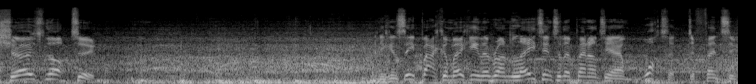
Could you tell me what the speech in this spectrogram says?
Chose not to. And you can see Bacca making the run late into the penalty area. What a defensive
